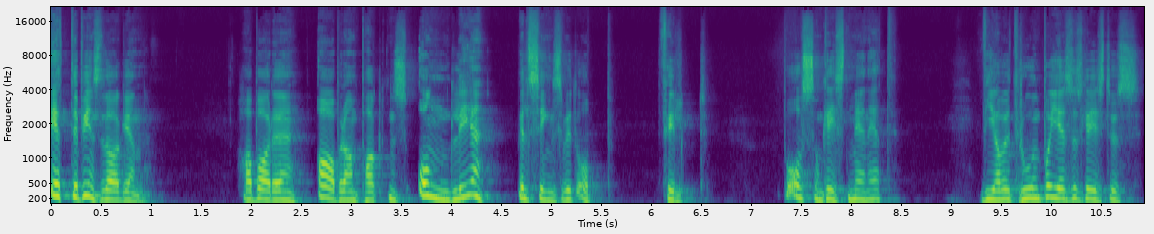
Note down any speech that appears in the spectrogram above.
Etter pinsedagen har bare Abraham-paktens åndelige velsignelse blitt oppfylt på oss som kristen menighet. Vi har ved troen på Jesus Kristus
